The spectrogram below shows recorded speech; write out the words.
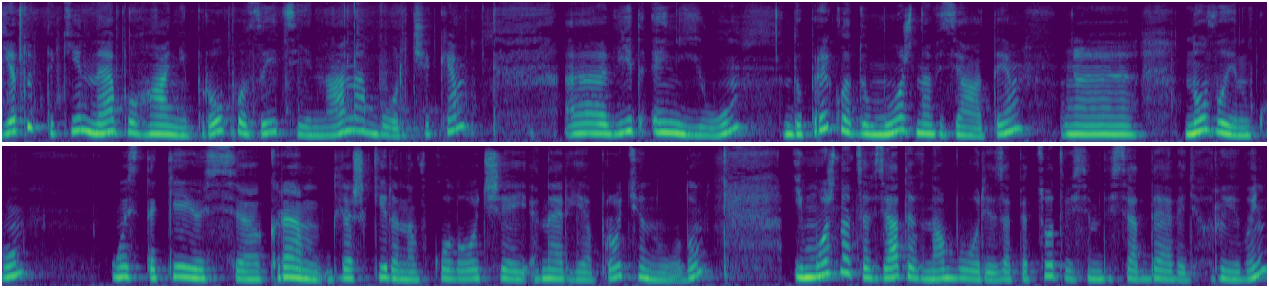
є тут такі непогані пропозиції на наборчики е, від NU. До прикладу, можна взяти е, новинку. Ось такий ось е, крем для шкіри навколо очей енергія протінолу. І можна це взяти в наборі за 589 гривень.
